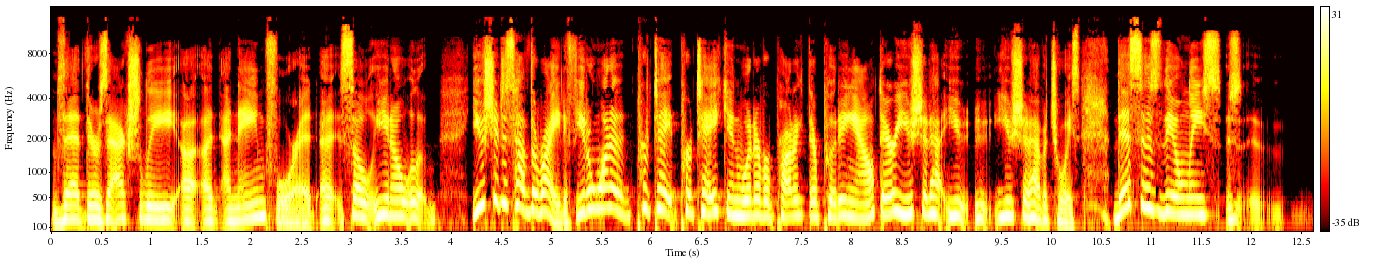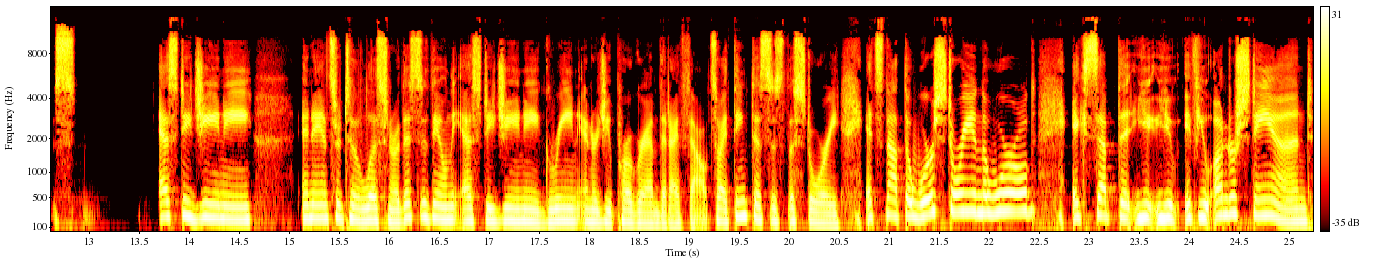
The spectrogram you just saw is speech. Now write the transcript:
that there's actually a, a, a name for it. Uh, so, you know, you should just have the right. If you don't want to partake, partake in whatever product they're putting out there, you should, ha- you, you should have a choice. This is the only s- s- SDG&E an answer to the listener. This is the only SDG&E green energy program that I found. So I think this is the story. It's not the worst story in the world, except that you, you if you understand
